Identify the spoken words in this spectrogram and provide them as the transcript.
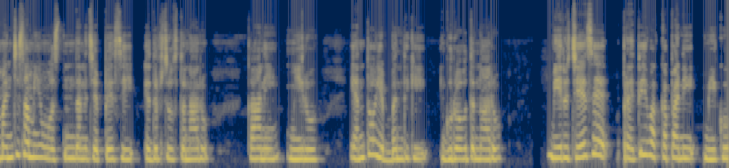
మంచి సమయం వస్తుందని చెప్పేసి ఎదురు చూస్తున్నారు. కానీ మీరు ఎంతో ఇబ్బందికి గురవుతున్నారు. మీరు చేసే ప్రతి ఒక్క పని మీకు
